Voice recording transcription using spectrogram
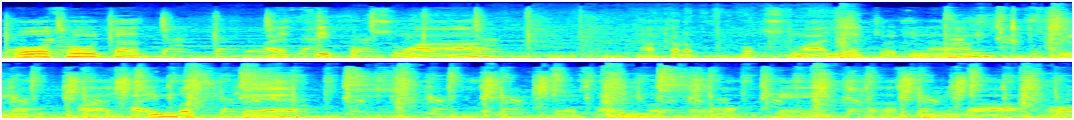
보통자 아이티 복숭아. 아까는 복숭아 아니었죠 우리는 아, 샤인버스켓 샤인버스 오케이. 찾았습니다. 어,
